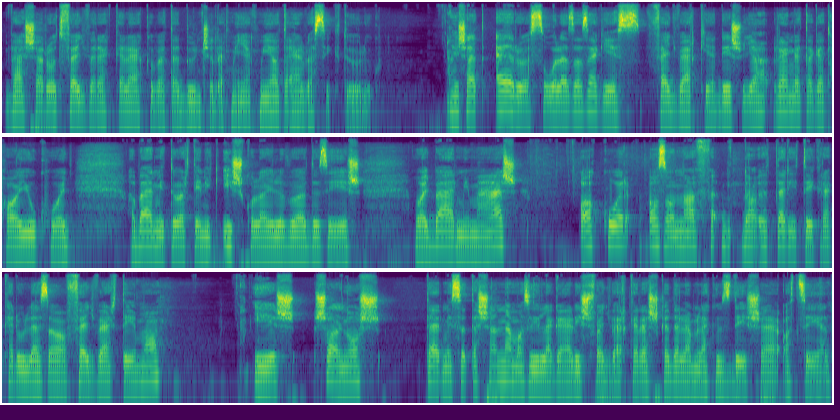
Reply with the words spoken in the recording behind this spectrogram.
vásárolt fegyverekkel elkövetett bűncselekmények miatt elveszik tőlük. És hát erről szól ez az egész fegyverkérdés, ugye rengeteget halljuk, hogy ha bármi történik, iskolai lövöldözés, vagy bármi más, akkor azonnal terítékre kerül ez a fegyvertéma, és sajnos természetesen nem az illegális fegyverkereskedelem leküzdése a cél.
